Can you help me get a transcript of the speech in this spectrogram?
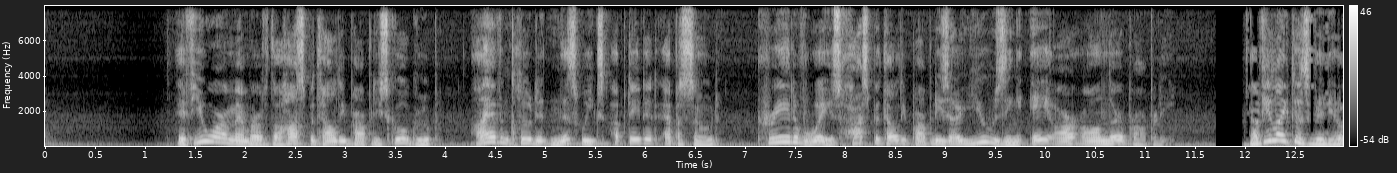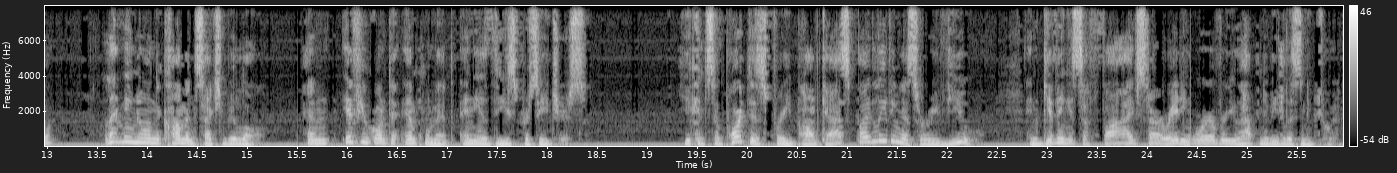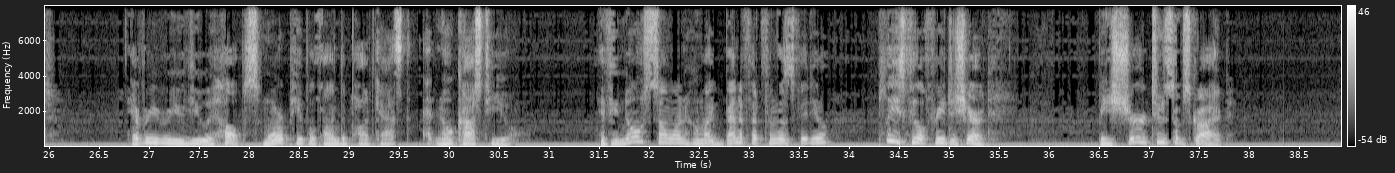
If you are a member of the Hospitality Property School Group, I have included in this week's updated episode creative ways hospitality properties are using AR on their property. Now, if you like this video, let me know in the comments section below, and if you're going to implement any of these procedures. You can support this free podcast by leaving us a review and giving us a five star rating wherever you happen to be listening to it. Every review helps more people find the podcast at no cost to you. If you know someone who might benefit from this video, please feel free to share it. Be sure to subscribe.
